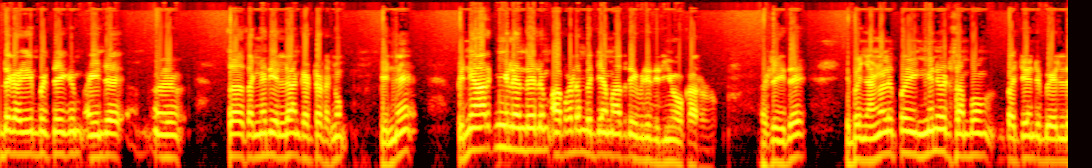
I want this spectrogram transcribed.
ഇത് കഴിയുമ്പോഴത്തേക്കും അതിന്റെ സംഗതി എല്ലാം കെട്ടടങ്ങും. പിന്നെ പിന്നെ ആർക്കെങ്കിലും എന്തെങ്കിലും അപകടം പറ്റിയാൽ മാത്രമേ ഇവർ തിരിഞ്ഞു നോക്കാറുള്ളൂ. പക്ഷേ ഇത് ഇപ്പം ഞങ്ങളിപ്പോൾ ഇങ്ങനെ ഒരു സംഭവം പറ്റിയതിന്റെ പേരിൽ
